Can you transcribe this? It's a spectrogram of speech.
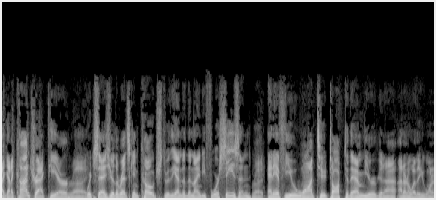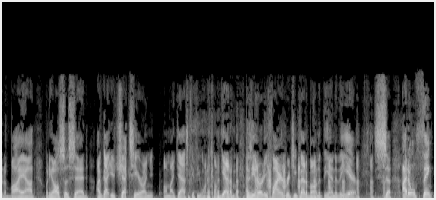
I got a contract here Right. which says you're the Redskin coach through the end of the 94 season. Right. And if you want to talk to them, you're to, I don't know whether he wanted a buyout, but he also said, I've got your checks here on, on my desk if you want to come get them because he'd already fired Richie Petitbon at the end of the year. So I don't think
